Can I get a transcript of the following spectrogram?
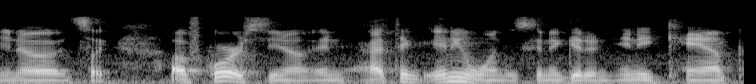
You know, it's like of course you know, and I think anyone that's going to get in any camp,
